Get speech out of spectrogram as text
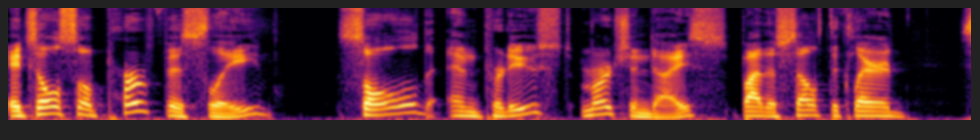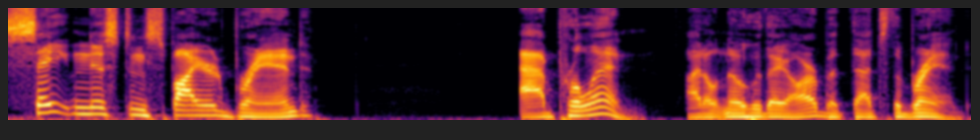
It's also purposely sold and produced merchandise by the self declared Satanist inspired brand Abprallen. I don't know who they are, but that's the brand,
